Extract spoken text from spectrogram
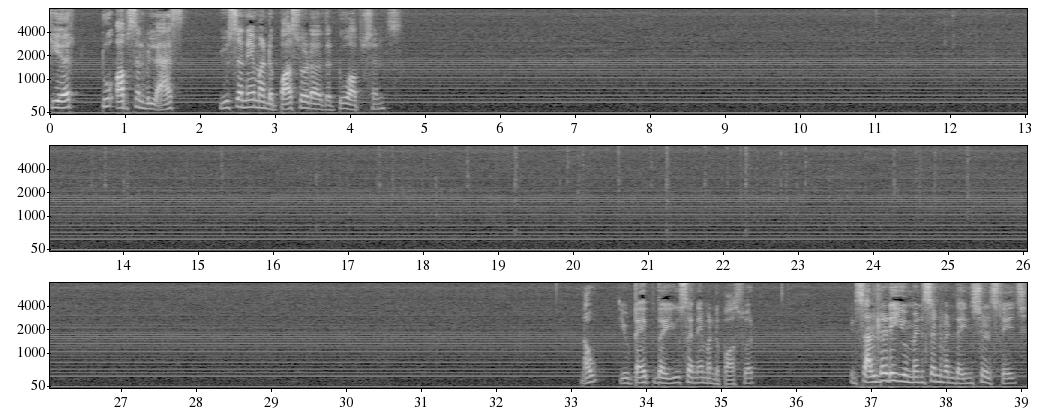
here two option will ask username and password are the two options now you type the username and the password. It's already you mentioned when the initial stage.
